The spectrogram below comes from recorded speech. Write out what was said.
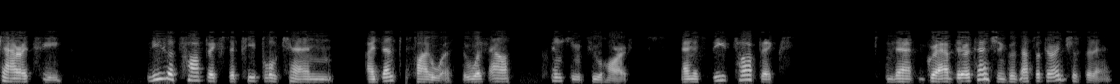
charity, these are topics that people can identify with without thinking too hard. And it's these topics that grab their attention because that's what they're interested in.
